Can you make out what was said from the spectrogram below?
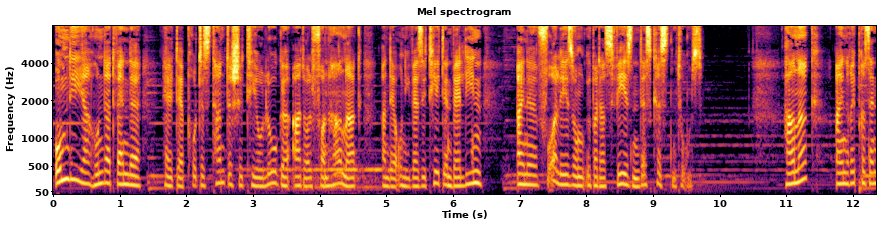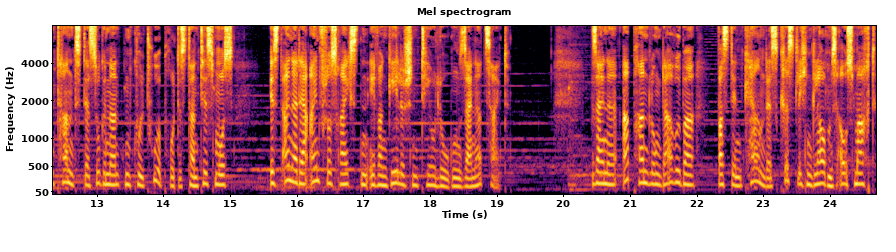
Um die Jahrhundertwende hält der protestantische Theologe Adolf von Harnack an der Universität in Berlin eine Vorlesung über das Wesen des Christentums. Harnack, ein Repräsentant des sogenannten Kulturprotestantismus, ist einer der einflussreichsten evangelischen Theologen seiner Zeit. Seine Abhandlung darüber, was den Kern des christlichen Glaubens ausmacht,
